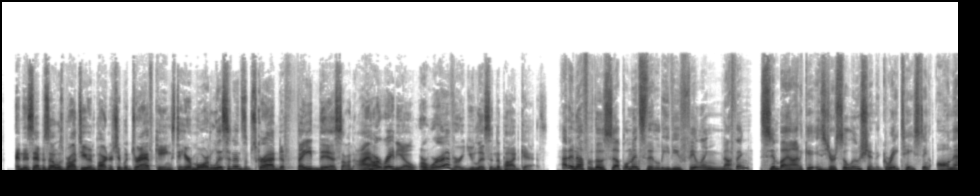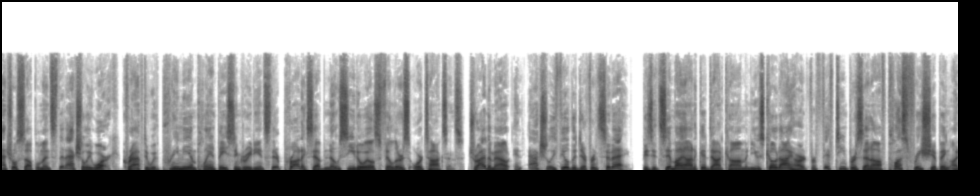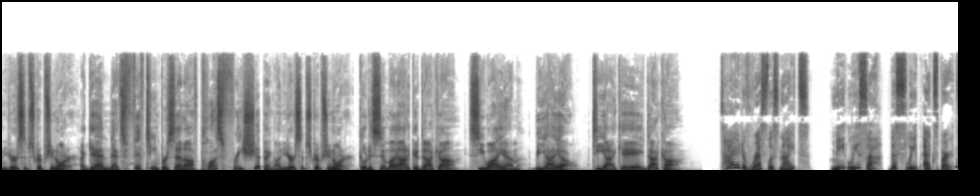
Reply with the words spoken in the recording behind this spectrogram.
And this episode was brought to you in partnership with DraftKings. To hear more, listen and subscribe to Fade This on iHeartRadio or wherever you listen to podcasts. Had enough of those supplements that leave you feeling nothing? Cymbiotika is your solution to great tasting, all natural supplements that actually work. Crafted with premium plant based ingredients, their products have no seed oils, fillers, or toxins. Try them out and actually feel the difference today. Visit Cymbiotika.com and use code IHEART for 15% off plus free shipping on your subscription order. Again, that's 15% off plus free shipping on your subscription order. Go to Cymbiotika.com, C Y M B I O T I K A.com. Tired of restless nights? Meet Leesa, the sleep experts.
